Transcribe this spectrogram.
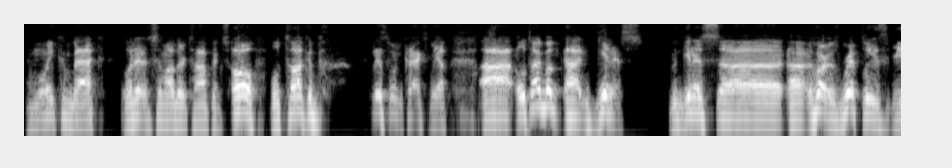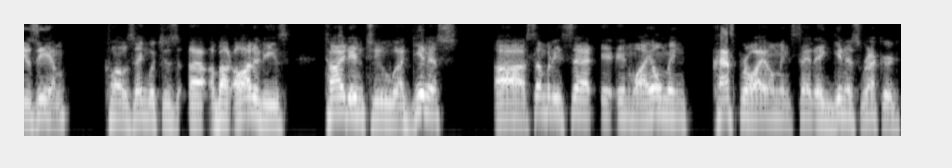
And when we come back, what are some other topics? Oh, we'll talk about this one cracks me up. Uh, we'll talk about uh, Guinness, the Guinness, uh, uh, or it was Ripley's museum closing, which is uh, about oddities tied into uh, Guinness. Uh, somebody said in Wyoming, Casper, Wyoming, set a Guinness record,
